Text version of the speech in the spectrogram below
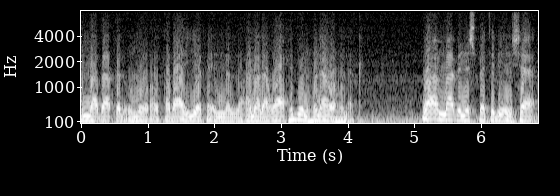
أما باقي الأمور القضائية فإن العمل واحد هنا وهناك. وأما بالنسبة لإنشاء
